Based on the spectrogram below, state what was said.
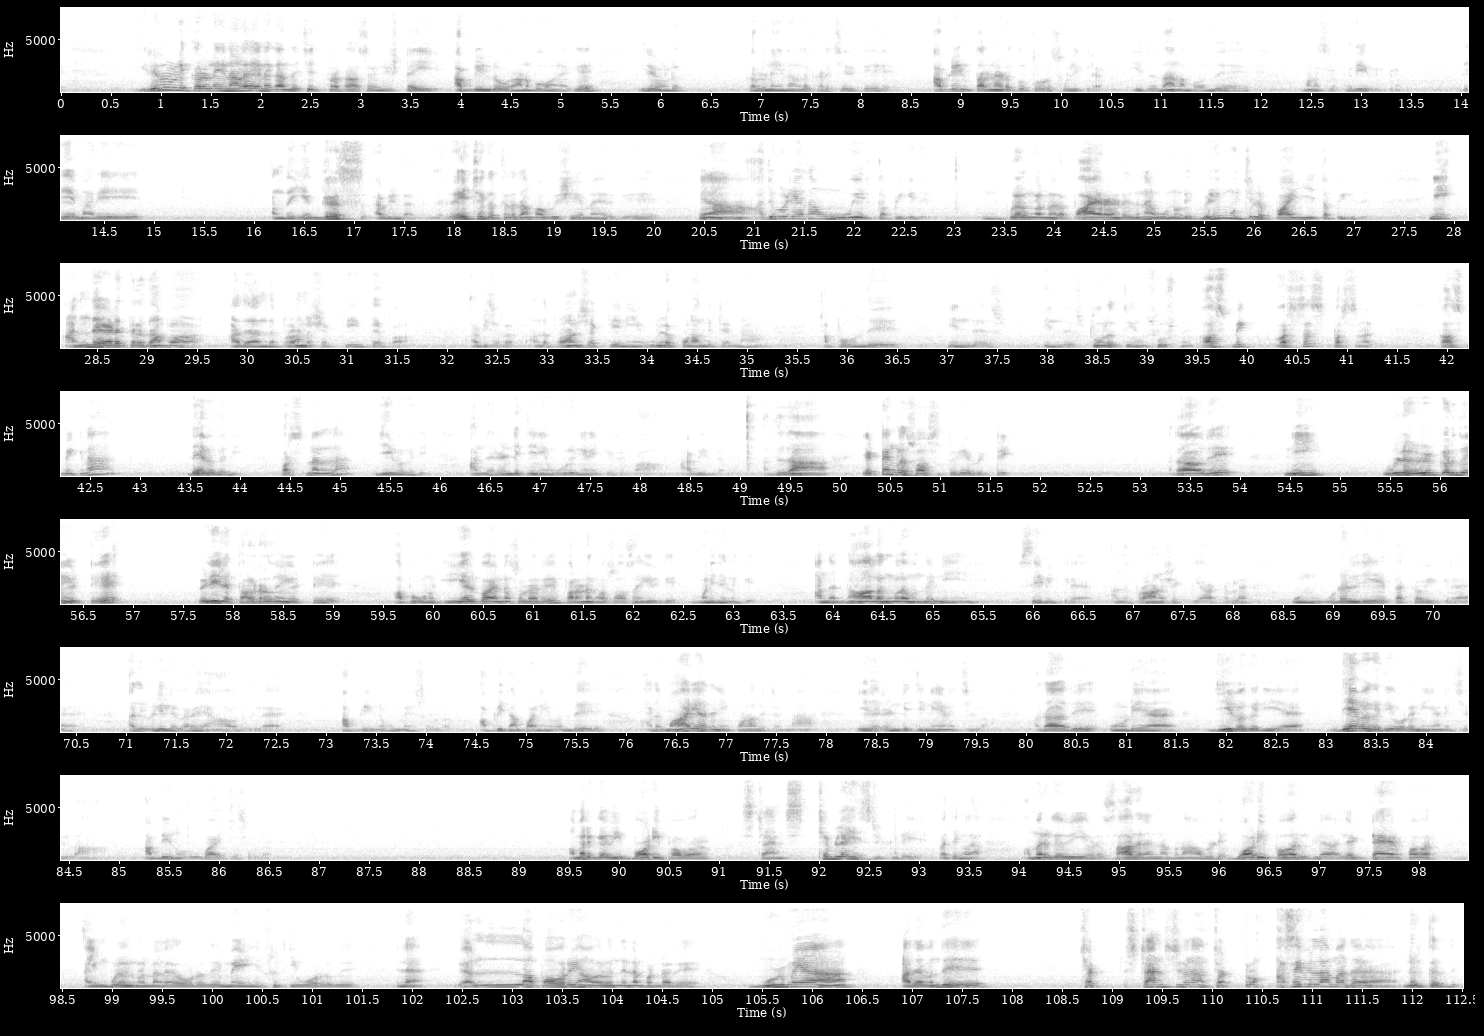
இறைவனுடைய கருணையினால எனக்கு அந்த சித் பிரகாச நிஷ்டை அப்படின்ற ஒரு அனுபவம் எனக்கு இறைவனுடைய கருணையினால கிடைச்சிருக்கு அப்படின்னு தன்னடக்கத்தோடு சொல்லிக்கிறார். இதுதான் நம்ம வந்து மனசில் புரிய வைக்கிறோம் அதே மாதிரி அந்த எக்ரஸ் அப்படின்றது ரேச்சகத்தில் தான்ப்பா விஷயமே இருக்குது ஏன்னா அது வழியாக தான் உன் உயிர் தப்பிக்குது. உன் புலன்கள் மேலே பாயறதுன்னா உன்னுடைய வெளிமூச்சில் பாய்ஞ்சி தப்பிக்குது. நீ அந்த இடத்துல தான்ப்பா அது அந்த பிராண சக்தி இருக்கேப்பா அப்படி சொல்கிறார் அந்த பிராண சக்தியை நீ உள்ளே கொண்டாந்துட்டேன்னா அப்போ வந்து இந்த இந்த ஸ்தூலத்தையும் சூஷ்ம காஸ்மிக் வர்சஸ் பர்சனல் காஸ்மிக்னா தேவகதி பர்சனல்னா ஜீவகதி. அந்த ரெண்டுத்தையும் நீ ஒருங்கிணைக்கிறப்பா அப்படின்ற அதுதான் எட்டங்கள சுவாசத்துடைய வெற்றி. அதாவது நீ உள்ளே இழுக்கிறதும் எட்டு வெளியில் தள்ளுறதும் எட்டு அப்போ உனக்கு இயல்பாக என்ன சொல்கிறாரு பன்னெண்டங்கள சுவாசம் இருக்குது மனிதனுக்கு. அந்த நாலங்களை வந்து நீ சேமிக்கிற. அந்த பிராண சக்தி ஆற்றலை உன் உடல்லையே தக்க வைக்கிற. அது வெளியில் விரையம் ஆகுறதில்ல அப்படின்னு உண்மையை சொல்ற. அப்படிதான்ப்பா நீ வந்து அது மாதிரி அதை நீ கொண்டாந்துட்டேன்னா இதை ரெண்டுத்தையும் நீ இணைச்சிடலாம். அதாவது உன்னுடைய ஜீவகதியை தேவகதியோடு நீ இணைச்சிடலாம் அப்படின்னு ஒரு உபாயத்தை சொல்ற. Amarkavi body power stand stabilised today பார்த்தீங்களா அமர்கவியோட சாதனை என்ன பண்ணால் அவருடைய பாடி பவர் இருக்குல்ல எட்டாயிரம் பவர் ஐம்புலன்கள் மேலே ஓடுறது மேனியை சுற்றி ஓடுறது என்ன? எல்லா பவரையும் அவர் வந்து என்ன பண்ணுறாரு முழுமையாக அதை வந்து சட் ஸ்டாண்ட்ஸ்டில்னா சற்றும் அசைவில்லாமல் அதை நிறுத்துறது.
